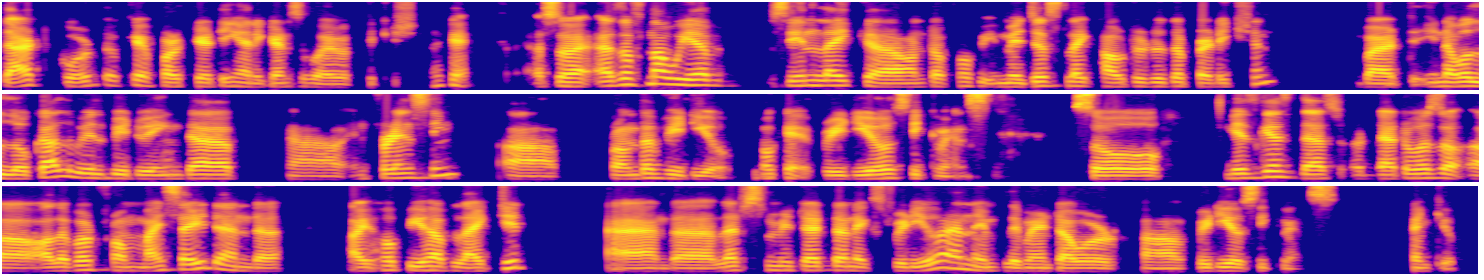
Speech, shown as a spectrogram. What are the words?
that code okay for creating any kinds of web application okay? So as of now we have seen like on top of images like how to do the prediction. But in our local we'll be doing the inferencing from the video okay video sequence. So yes guys that's that was uh, all about from my side. And uh, i hope you have liked it. And uh, let's meet at the next video and implement our uh, video sequence. Thank you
